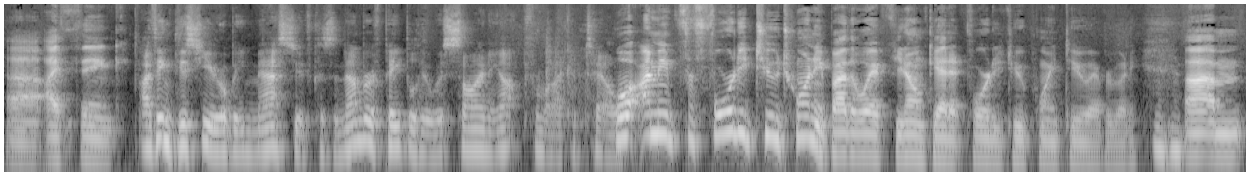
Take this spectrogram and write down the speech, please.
Uh, I think. I think this year will be massive because the number of people who were signing up, from what I could tell, Well, I mean, for forty-two twenty. By the way, if you don't get it, forty-two point two. Everybody. Mm-hmm. Um,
